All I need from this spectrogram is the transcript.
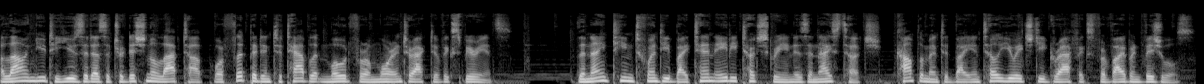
allowing you to use it as a traditional laptop or flip it into tablet mode for a more interactive experience. The 1920 by 1080 touchscreen is a nice touch, complemented by Intel UHD graphics for vibrant visuals.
